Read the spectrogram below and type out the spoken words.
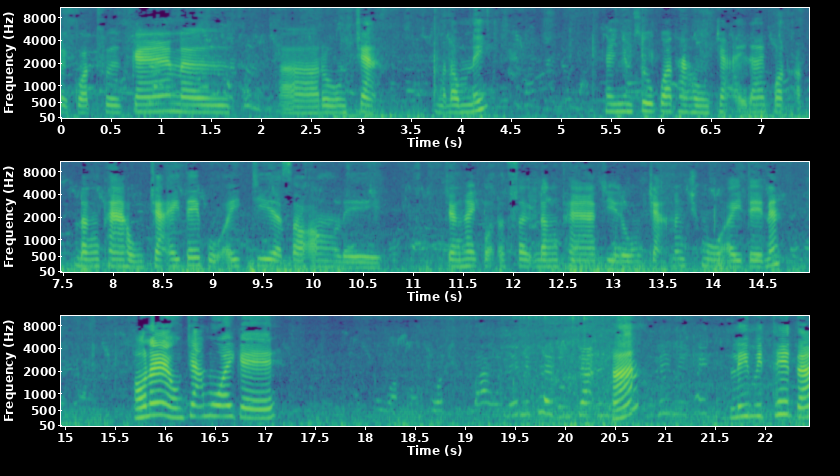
ដែលគាត់ធ្វើការនៅរោងចក្រម្ដុំនេះហើយខ្ញុំសួរគាត់ថារោងចក្រអីដែរគាត់អត់ដឹងថារោងចក្រអីទេព្រោះអីជាអក្សរអង់គ្លេសចឹងហើយគាត់អត់សូវដឹងថាជារោងចក្រនឹងឈ្មោះអីទេណាអូនណារោងចក្រឈ្មោះអីគេហ៎ limited ណា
